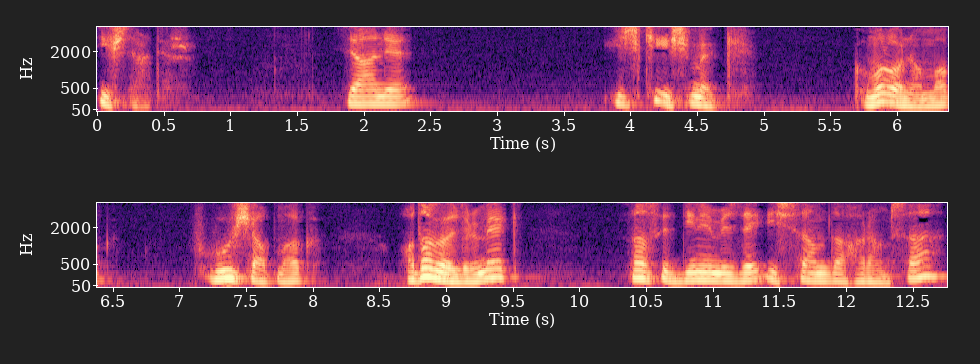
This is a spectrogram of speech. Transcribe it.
işlerdir. Yani içki içmek, kumar oynamak, fuhuş yapmak, adam öldürmek nasıl dinimizde İslam'da haramsa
